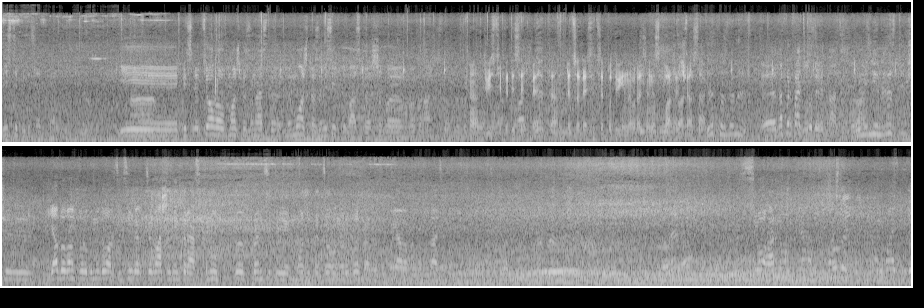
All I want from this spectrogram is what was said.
255. І після цього можете занести, не можете, занесіть, будь ласка, щоб виконавча служба А, 255, так. 510 це подвійно в разі не сплати часу. Де то занести? Е, На Перпецьку 19. будь То ласка. мені нести чи... Я би вам порекомендував, це, ці, це в ваших інтересах. Ну, ви, в принципі, можете цього не робити, але це моя вам рекомендація. Все, гарного дня. Тримайте до,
